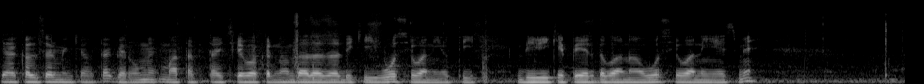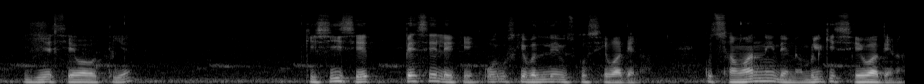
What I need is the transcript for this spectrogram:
क्या कल्चर में क्या होता है, घरों में माता पिता की सेवा करना दादा दादी की वो सेवा नहीं होती, बीवी के पैर दबाना, वो सेवा नहीं है इसमें। ये सेवा होती है किसी से पैसे लेके और उसके बदले उसको सेवा देना। कुछ सामान नहीं देना, बल्कि सेवा देना।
